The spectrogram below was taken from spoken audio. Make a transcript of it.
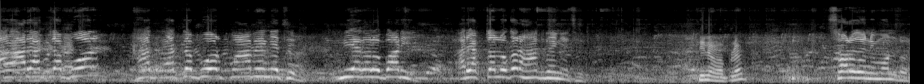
আর আর একটা বোর হাত একটা বোর পা ভেঙেছে নিয়ে গেল বাড়ি আর একটা লোকের হাত ভেঙেছে। কি নাম আপনার? সরোজনী মণ্ডল।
